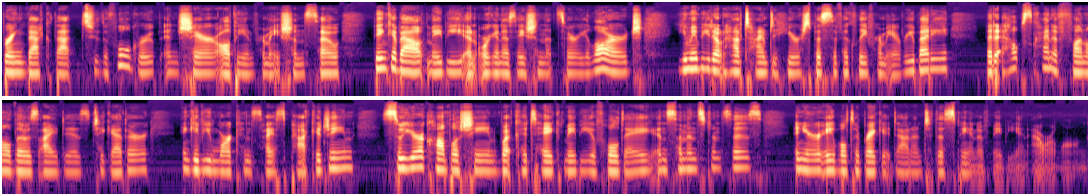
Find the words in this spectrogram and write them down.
bring back that to the full group and share all the information. So think about maybe an organization that's very large. You maybe don't have time to hear specifically from everybody, but it helps kind of funnel those ideas together and give you more concise packaging. So you're accomplishing what could take maybe a full day in some instances, and you're able to break it down into the span of maybe an hour long.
